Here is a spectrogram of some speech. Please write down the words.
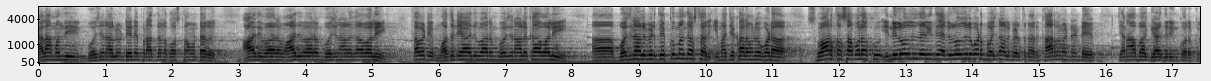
చాలామంది భోజనాలు ఉంటేనే ప్రార్థనలకు వస్తూ ఉంటారు. ఆదివారం ఆదివారం భోజనాలు కావాలి. కాబట్టి మొదటి ఆదివారం భోజనాలు కావాలి. భోజనాలు పెడితే ఎక్కువ మంది వస్తారు. ఈ మధ్యకాలంలో కూడా స్వార్థ సభలకు ఎన్ని రోజులు జరిగితే అన్ని రోజులు కూడా భోజనాలు పెడుతున్నారు. కారణం ఏంటంటే జనాభా గ్యాదరింగ్ కొరకు.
